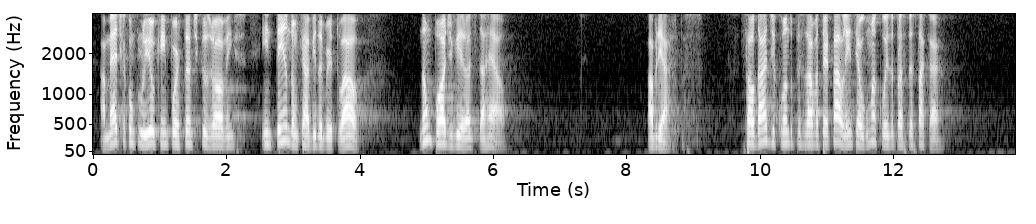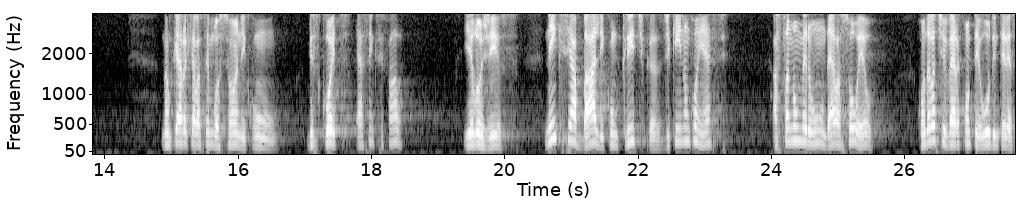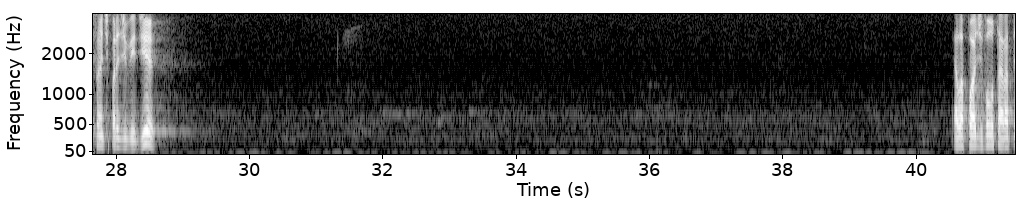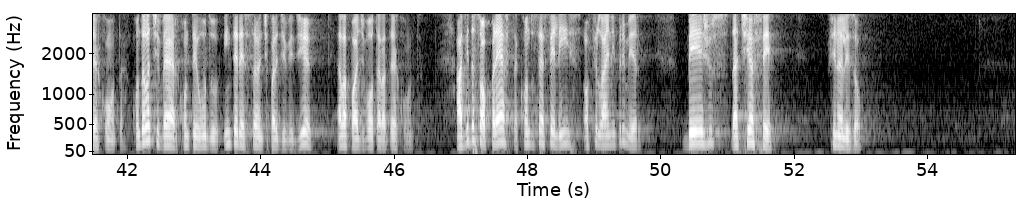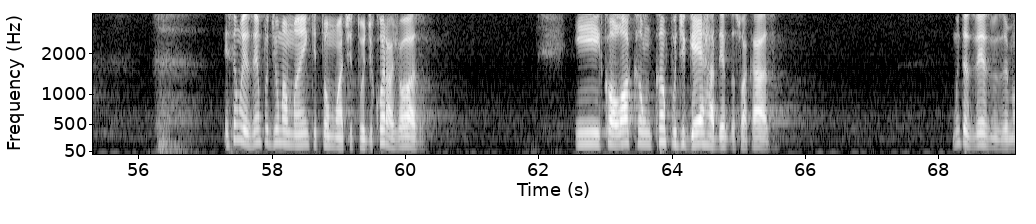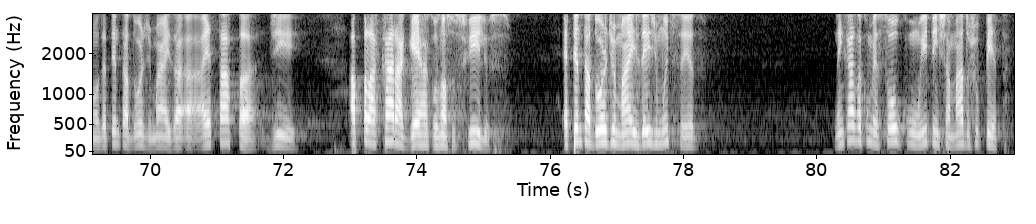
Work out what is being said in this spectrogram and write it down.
A médica concluiu que é importante que os jovens entendam que a vida virtual não pode vir antes da real. Abre aspas. Saudade de quando precisava ter talento em alguma coisa para se destacar. Não quero que ela se emocione com biscoitos, é assim que se fala? E elogios. Nem que se abale com críticas de quem não conhece. A fã número um dela sou eu. Quando ela tiver conteúdo interessante para dividir, ela pode voltar a ter conta. Quando ela tiver conteúdo interessante para dividir, ela pode voltar a ter conta. A vida só presta quando você é feliz offline primeiro. Beijos da tia Fê. Finalizou. Esse é um exemplo de uma mãe que toma uma atitude corajosa e coloca um campo de guerra dentro da sua casa. Muitas vezes, meus irmãos, é tentador demais a, a, a etapa de aplacar a guerra com os nossos filhos. É tentador demais desde muito cedo. Lá em casa começou com um item chamado chupeta.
